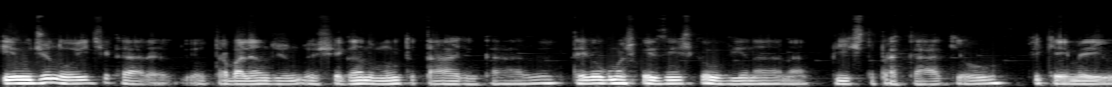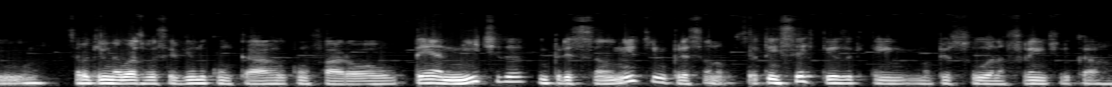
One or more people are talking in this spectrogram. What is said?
eu de noite, cara, eu trabalhando, de, chegando muito tarde em casa, teve algumas coisinhas que eu vi na, na pista pra cá que eu fiquei meio. Sabe aquele negócio você vindo com carro, com farol, tem a nítida impressão, nítida impressão não, você tem certeza que tem uma pessoa na frente do carro.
